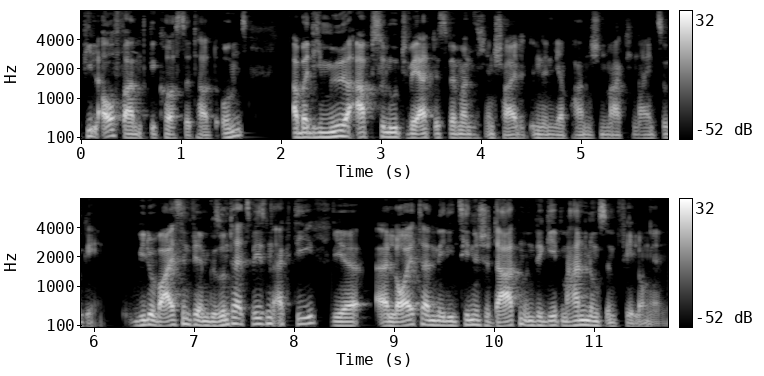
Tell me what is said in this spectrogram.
viel Aufwand gekostet hat uns, aber die Mühe absolut wert ist, wenn man sich entscheidet, in den japanischen Markt hineinzugehen. Wie du weißt, sind wir im Gesundheitswesen aktiv. Wir erläutern medizinische Daten und wir geben Handlungsempfehlungen.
